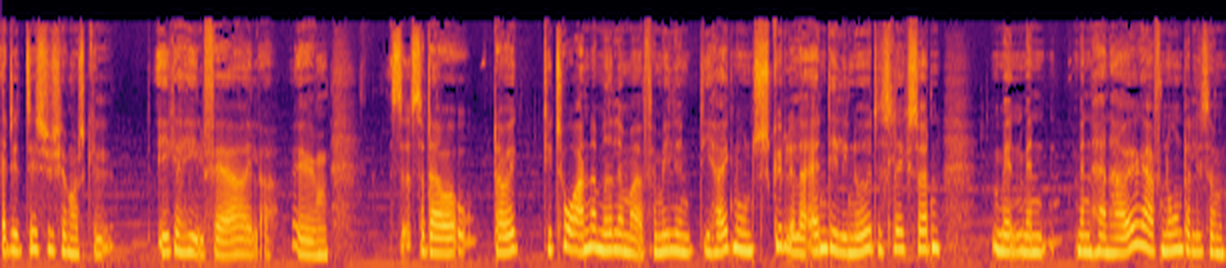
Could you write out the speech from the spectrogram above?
ej, det, det synes jeg måske ikke er helt fair. Eller, øhm, så, så der, er jo, der er jo ikke de to andre medlemmer af familien, de har ikke nogen skyld eller andel i noget, det er slet ikke sådan. Men, men, men han har jo ikke haft nogen, der ligesom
